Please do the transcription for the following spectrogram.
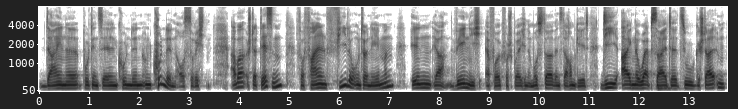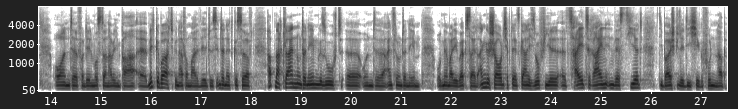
deine potenziellen Kundinnen und Kunden auszurichten. Aber stattdessen verfallen viele Unternehmen in ja, wenig erfolgversprechende Muster, wenn es darum geht, die eigene Webseite zu gestalten. Und äh, von den Mustern habe ich ein paar äh, mitgebracht. Ich bin einfach mal wild durchs Internet gesurft, habe nach kleinen Unternehmen gesucht äh, und äh, Einzelunternehmen und mir mal die Website angeschaut. Ich habe da jetzt gar nicht so viel äh, Zeit rein investiert. Die Beispiele, die ich hier gefunden habe,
